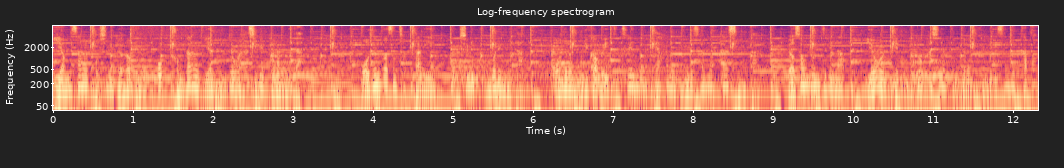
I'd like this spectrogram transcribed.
이 영상을 보시는 여러분은 꼭 건강을 위한 운동을 하시길 바랍니다. 모든 것은 적당히, 욕심은 금물입니다. 오늘은 우리가 웨이트 트레이닝을 해야 하는 이유를 설명하였습니다. 여성분들이나 미용을 위해 운동하시는 분들은 근육이 생길까봐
